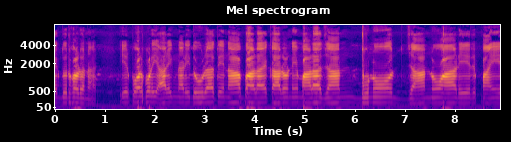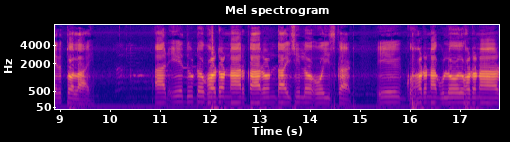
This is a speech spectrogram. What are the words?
এক দুর্ঘটনার এর পরপরই আরেক নারী দৌড়াতে না পারার কারণে মারা যান বুনো জানোয়ারের পায়ের তলায়। আর এ দুটো ঘটনার কারণটাই ছিল ওই স্কার্ট। এই ঘটনাগুলো ঘটনার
